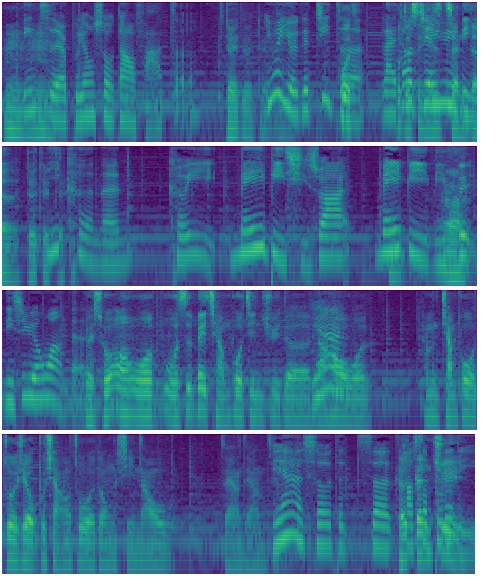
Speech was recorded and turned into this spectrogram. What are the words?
嗯因此嗯而不用受到罚则。对对对，因为有一个记者来到监狱里，的对对对。你可能可以 maybe 洗刷，maybe 你是、嗯你是冤枉的。对，说哦，我我是被强迫进去的然后我他们强迫我做一些我不想要做的东西，然后怎样怎样怎样。Yeah, so that's a 可是根据 possibility.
